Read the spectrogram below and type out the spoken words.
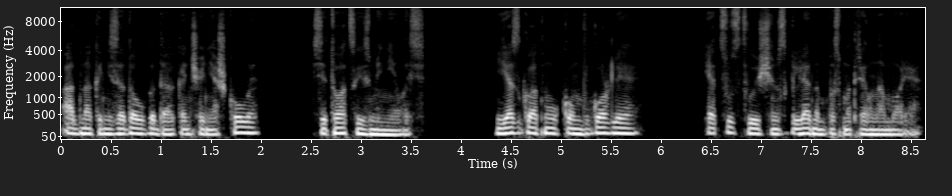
Однако незадолго до окончания школы ситуация изменилась. Я сглотнул ком в горле и отсутствующим взглядом посмотрел на море,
